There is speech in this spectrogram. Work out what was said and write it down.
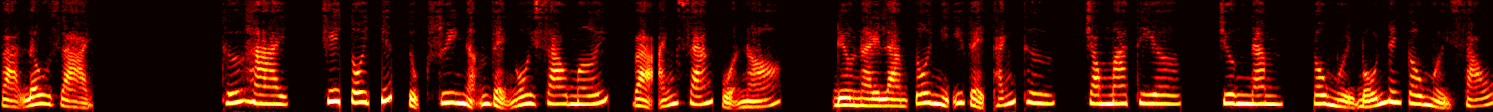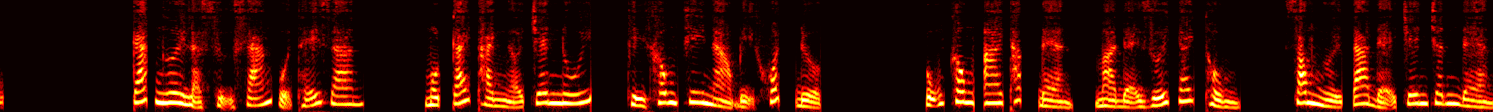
và lâu dài. Thứ hai, khi tôi tiếp tục suy ngẫm về ngôi sao mới và ánh sáng của nó, Điều này làm tôi nghĩ về Thánh Thư trong Matthew chương 5 câu 14 đến câu 16. Các ngươi là sự sáng của thế gian. Một cái thành ở trên núi thì không khi nào bị khuất được. Cũng không ai thắp đèn mà để dưới cái thùng, xong người ta để trên chân đèn,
